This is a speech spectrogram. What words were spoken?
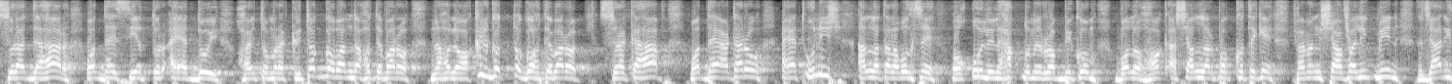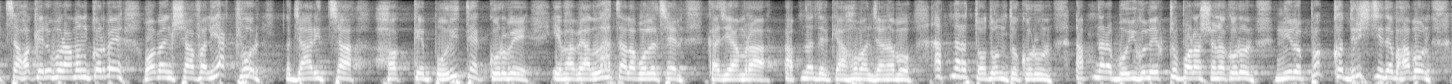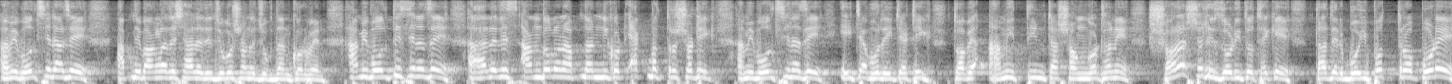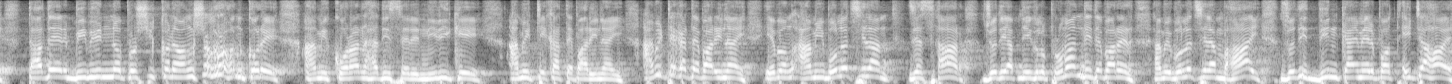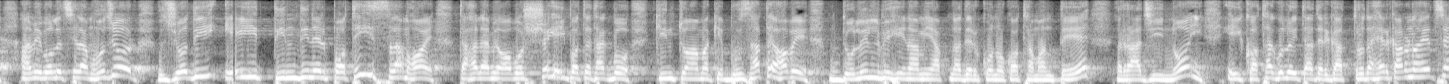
সুরাত দাহার, অধ্যায় ছিয়াত্তর, আয়াত দুই। হয় তোমরা কৃতজ্ঞ বান্দা হতে পারো, না হলে অকৃতজ্ঞ হতে পারো। সুরা কাহাব অধ্যায় আঠারো, আয়াত উনিশ। আল্লাহ তালা বলছে অকুল হাকুমের রব্বিকুম। বলো, হক আসে আল্লাহর পক্ষ থেকে। ফ্যামাং শাহ আলিকমিন যার ইচ্ছা হকের উপর আমল করবে। ওয়ামাং শাহ আলী আকফুর যার ইচ্ছা হককে পরিত্যাগ করবে। এভাবে আল্লাহ তালা বলেছেন, কাজে আমরা আপনাদেরকে আহ্বান জানাব, আপনারা তদন্ত করুন, আপনারা বইগুলো একটু পড়াশোনা করুন, নিরপেক্ষ দৃষ্টিতে ভাবুন। আমি বলছি না যে আপনি বাংলাদেশ আহলেদের যুব সঙ্গে যোগদান করবেন। আমি বলতেছি না যে আহলেদিস আন্দোলন আপনার নিকট একমাত্র সঠিক। আমি বলছি না যে এইটা বলে এইটা ঠিক। তবে আমি তিনটা সংগঠনে সরাসরি জড়িত থেকে তাদের বইপত্র পড়ে, তাদের বিভিন্ন প্রশিক্ষণে অংশগ্রহণ করে আমি কোরআন হাদিসের নিরিখে আমি টেকাতে পারি নাই। আমি টেকাতে পারি নাই। এবং আমি বলেছিলাম যে, স্যার, যদি আপনি এগুলো প্রমাণ দিতে পারেন। আমি বলেছিলাম, ভাই, যদি দিন কায়েমের পথ এইটা হয়। আমি বলেছিলাম, হুজুর, যদি এই তিন দিনের পথেই ইসলাম হয়, তাহলে আমি অবশ্যই এই পথে থাকব। কিন্তু আমাকে বুঝাতে হবে, দলিলবিহীন আমি আপনাদের কোনো কথা মানতে রাজি নই। এই কথাগুলোই তাদের গাত্রদাহের কারণ হয়েছে।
